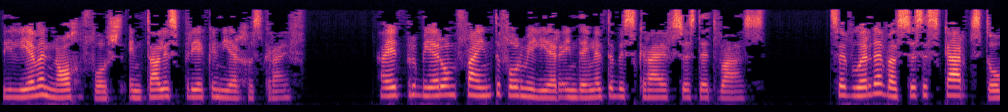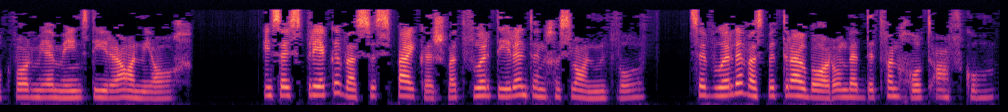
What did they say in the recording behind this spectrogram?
die leven nagevors en talle spreken neergeskryf. Hij het probeer om fijn te formuleren en dingen te beschrijven zoals dit was. Zijn woorden was soos een skerp stok waarmee een mens dieren aanjaag. En sy spreken was soos spijkers wat voortdurend ingeslaan moet worden. Zijn woorden was betrouwbaar omdat dit van God afkom.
